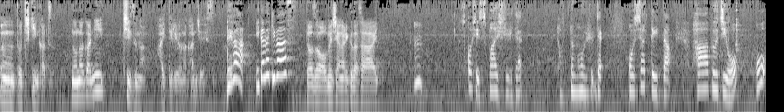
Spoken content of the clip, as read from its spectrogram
うんとチキンカツの中にチーズが入っているような感じです。ではいただきます。どうぞお召し上がりください。うん。少しスパイシーでとっても美味しい。でおっしゃっていたハーブ塩を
